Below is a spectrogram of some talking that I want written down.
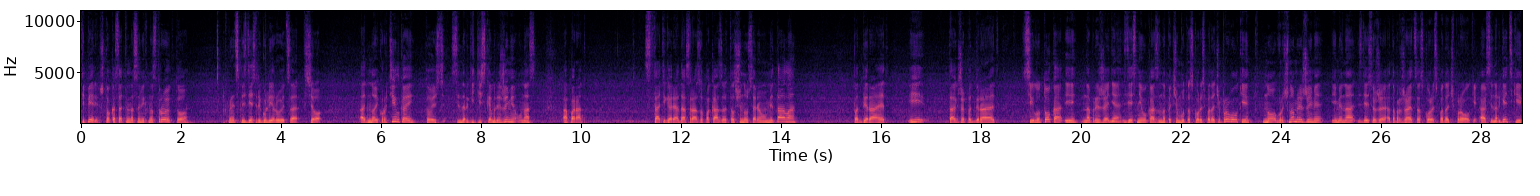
Теперь, что касательно самих настроек, то, в принципе, здесь регулируется все одной крутилкой, то есть в синергетическом режиме у нас аппарат, кстати говоря, да, сразу показывает толщину сырого металла, подбирает и также подбирает силу тока и напряжения. Здесь не указана почему-то скорость подачи проволоки, но в ручном режиме именно здесь уже отображается скорость подачи проволоки. А в синергетике,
